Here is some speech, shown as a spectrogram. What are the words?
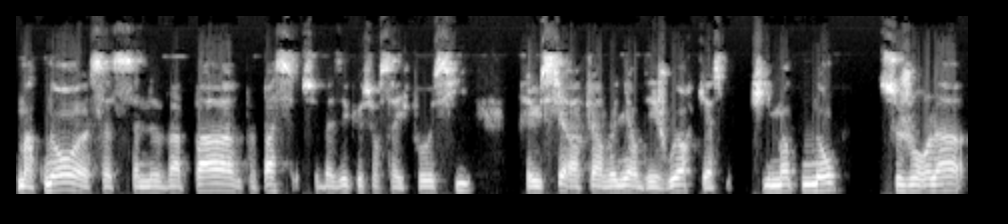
Maintenant, ça, ça ne va pas, on peut pas se baser que sur ça. Il faut aussi réussir à faire venir des joueurs qui, qui maintenant, ce jour-là,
